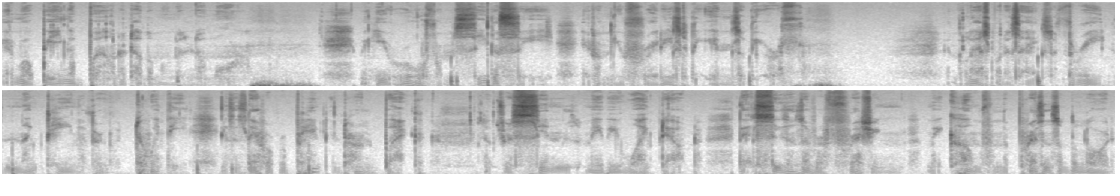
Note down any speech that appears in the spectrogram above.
and well-being abound until the moon is no more. May he rule from sea to sea, and from the Euphrates to the ends of the earth. Last one is Acts 3, 19 through 20. It says, Therefore repent and turn back, that your sins may be wiped out, that seasons of refreshing may come from the presence of the Lord,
